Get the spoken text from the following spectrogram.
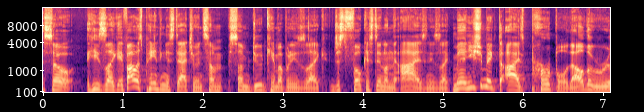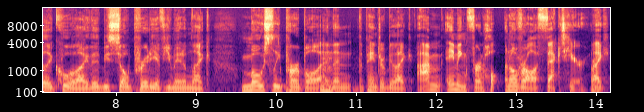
so he's like, if I was painting a statue, and some some dude came up and he's like, just focused in on the eyes, and he's like, "Man, you should make the eyes purple. That would look really cool. Like they'd be so pretty if you made them like." Mostly purple, Mm-hmm. and then the painter would be like, "I'm aiming for an, whole, an overall effect here. Like,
